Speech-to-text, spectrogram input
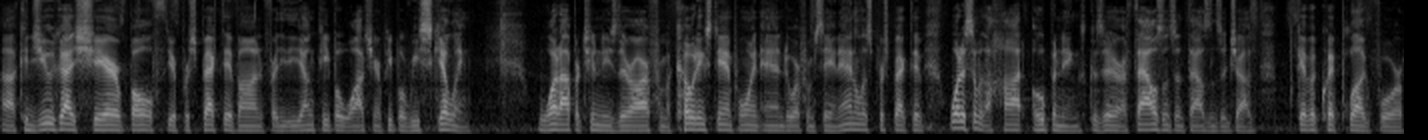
Uh, could you guys share both your perspective on, for the young people watching or people reskilling, what opportunities there are from a coding standpoint and or from say an analyst perspective. What are some of the hot openings? Because there are thousands and thousands of jobs. Give a quick plug for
